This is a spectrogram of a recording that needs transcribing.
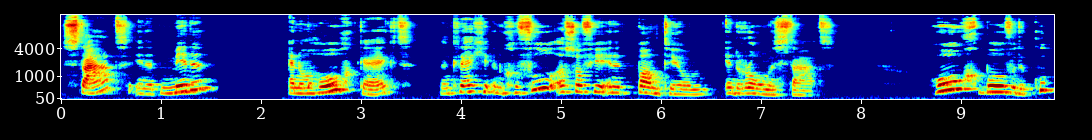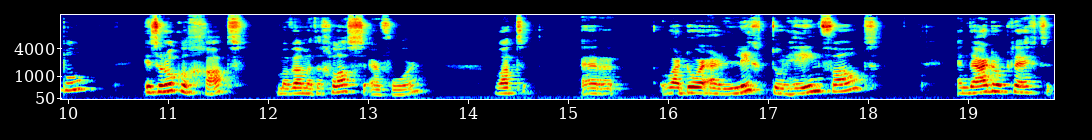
staat in het midden en omhoog kijkt, dan krijg je een gevoel alsof je in het Pantheon in Rome staat. Hoog boven de koepel is er ook een gat, maar wel met een glas ervoor, wat er, waardoor er licht doorheen valt en daardoor krijgt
